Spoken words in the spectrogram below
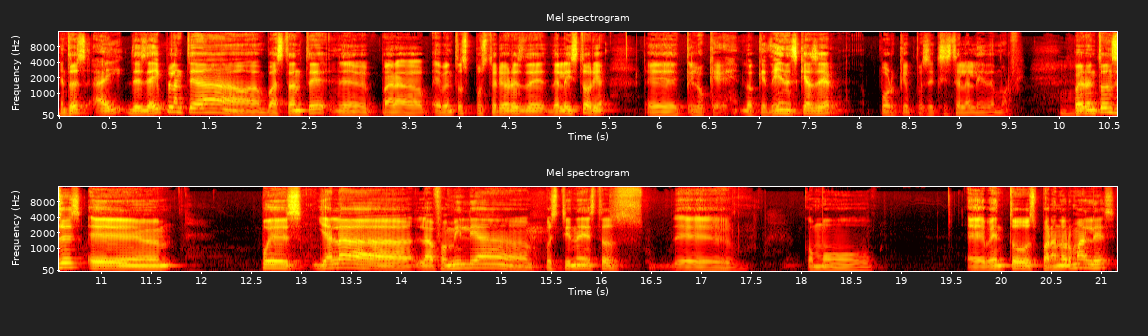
Entonces, ahí, desde ahí plantea bastante eh, para eventos posteriores de, la historia eh, lo, que, lo que tienes que hacer porque pues existe la ley de Murphy. Pero entonces, eh, pues ya la, la, familia pues tiene estos como eventos paranormales.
